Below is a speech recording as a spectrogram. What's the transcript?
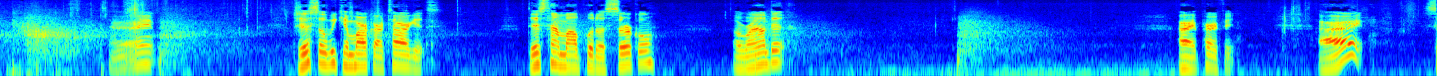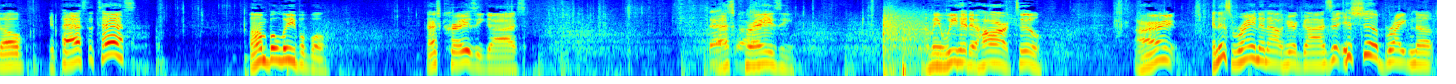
All right. Just so we can mark our targets. This time I'll put a circle around it. All right, perfect. All right. So, it passed the test. Unbelievable. That's crazy, guys. That's why. crazy. I mean, we hit it hard too. All right. And it's raining out here, guys. It, it should brighten up.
